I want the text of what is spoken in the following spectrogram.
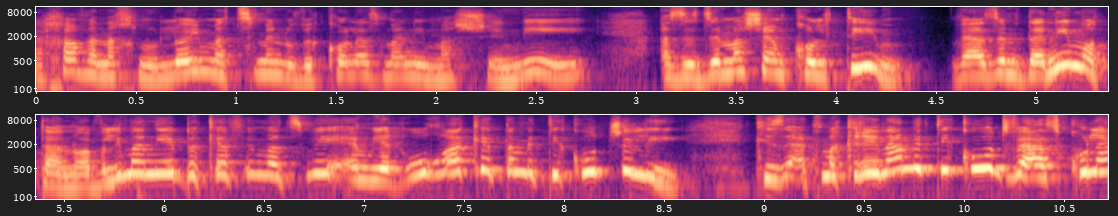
מאחר ואנחנו לא עם עצמנו וכל הזמן עם השני, אז את זה מה שהם קולטים, ואז הם דנים אותנו, אבל אם אני אהיה בכיף עם עצמי, הם יראו רק את המתיקות שלי. כי זה, את מקרינה מתיקות, ואז כולם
